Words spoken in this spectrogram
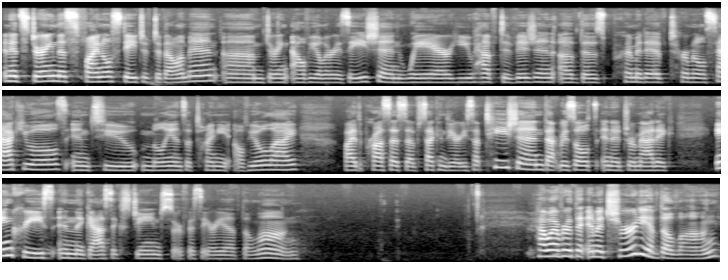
And it's during this final stage of development, um, during alveolarization, where you have division of those primitive terminal saccules into millions of tiny alveoli by the process of secondary septation that results in a dramatic increase in the gas exchange surface area of the lung. However, the immaturity of the lung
